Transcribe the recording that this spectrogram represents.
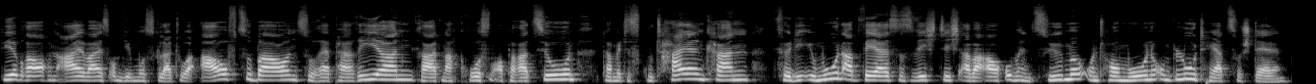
Wir brauchen Eiweiß, um die Muskulatur aufzubauen, zu reparieren, gerade nach großen Operationen, damit es gut heilen kann. Für die Immunabwehr ist es wichtig, aber auch um Enzyme und Hormone und Blut herzustellen.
